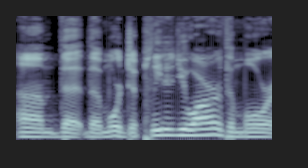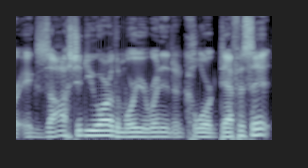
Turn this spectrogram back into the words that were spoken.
um, the the more depleted you are the more exhausted you are the more you're running a caloric deficit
